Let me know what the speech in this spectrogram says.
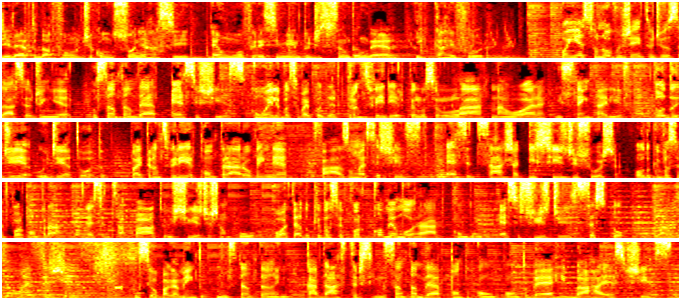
Direto da Fonte com Sônia Rassi é um oferecimento de Santander e Carrefour. Conheça o novo jeito de usar seu dinheiro, o Santander SX. Com ele você vai poder transferir pelo celular, na hora e sem tarifa. Todo dia, o dia todo. Vai transferir, comprar ou vender? Faz um SX. S de Sasha e X de Xuxa. Ou do que você for comprar. S de sapato e X de shampoo. Ou até do que você for comemorar, como SX de sexto. Faz um SX. O seu pagamento instantâneo. Cadastre-se em santander.com.br barra SX.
